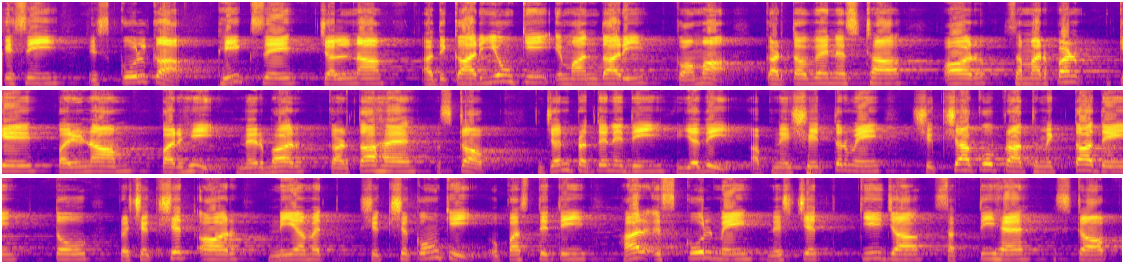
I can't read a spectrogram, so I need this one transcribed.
किसी स्कूल का ठीक से चलना अधिकारियों की ईमानदारी, कौमा, कर्तव्यनिष्ठा और समर्पण के परिणाम पर ही निर्भर करता है। स्टॉप जनप्रतिनिधि, यदि अपने क्षेत्र में शिक्षा को प्राथमिकता दें तो प्रशिक्षित और नियमित शिक्षकों की उपस्थिति हर स्कूल में निश्चित की जा सकती है। स्टॉप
